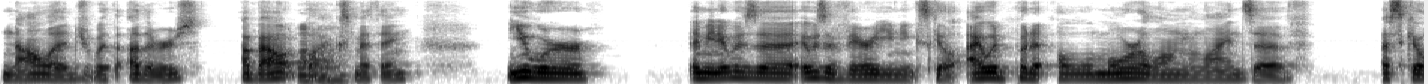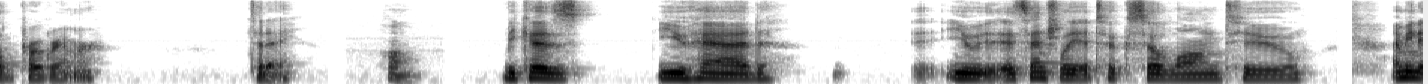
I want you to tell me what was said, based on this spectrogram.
knowledge with others about Uh-huh. blacksmithing. You were, I mean, it was a it was a very unique skill. I would put it a little more along the lines of a skilled programmer today Huh. because you had you essentially it took so long to i mean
